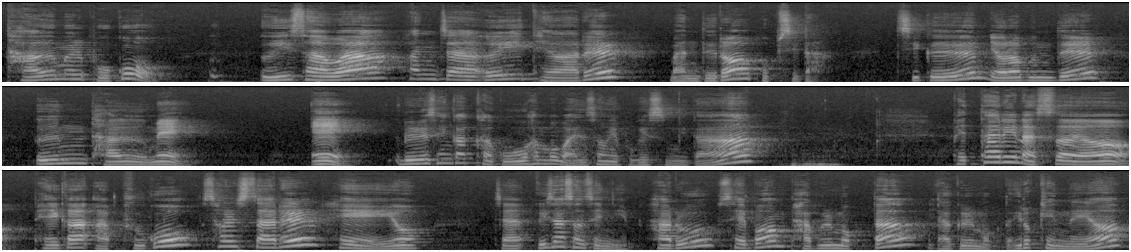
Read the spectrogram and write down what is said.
다음을 보고 의사와 환자의 대화를 만들어 봅시다. 지금 여러분들 은 다음에 에를 생각하고 한번 완성해 보겠습니다. 배탈이 났어요. 배가 아프고 설사를 해요. 자, 의사 선생님, 하루 세 번 밥을 먹다, 약을 먹다 이렇게 했네요.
